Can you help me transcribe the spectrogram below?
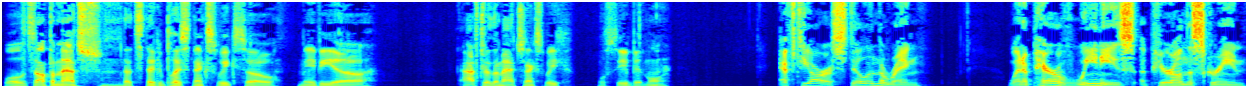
Well, it's not the match that's taking place next week, so maybe uh, after the match next week, we'll see a bit more. FTR are still in the ring when a pair of weenies appear on the screen,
